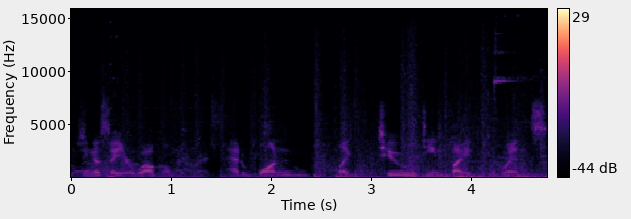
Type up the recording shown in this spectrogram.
Just gonna say you're welcome. Had one, like, two team fight wins.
